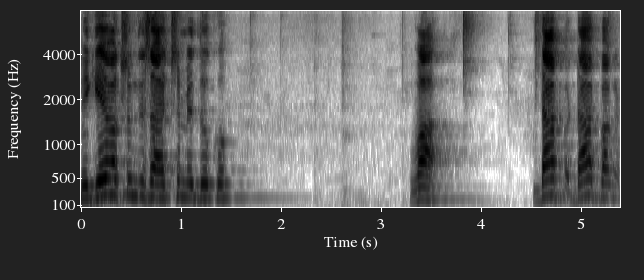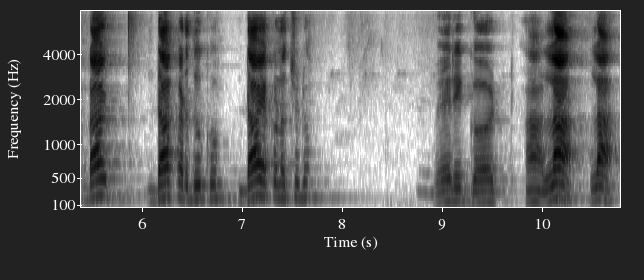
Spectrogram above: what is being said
నీకేం అక్షరం తీసి ఆ అక్షరం మీద దూకు. వా. డా డా బ- డా డా అక్కడ దూకు? డా ఎక్కడ చూడు. వెరీ గుడ్ లా లా.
